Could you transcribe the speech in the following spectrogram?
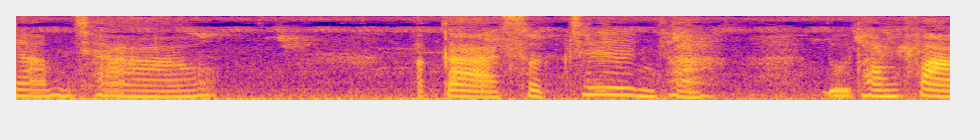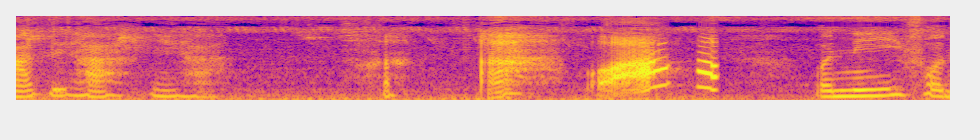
ยามเช้า อากาศสดชื่นค่ะ ดูท้องฟ้าสิค่ะ นี่ค่ะ ว้าว วันนี้ฝน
